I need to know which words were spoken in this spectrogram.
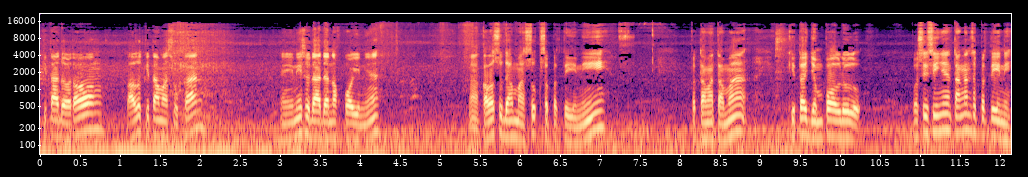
Kita dorong lalu kita masukkan. Nah ini sudah ada knock pointnya nah kalau sudah masuk seperti ini pertama-tama kita jempol dulu. Posisinya tangan seperti ini.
